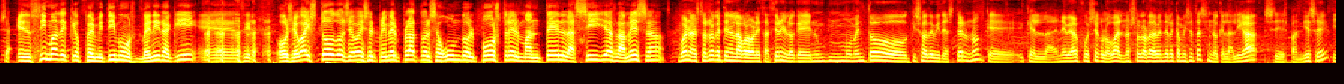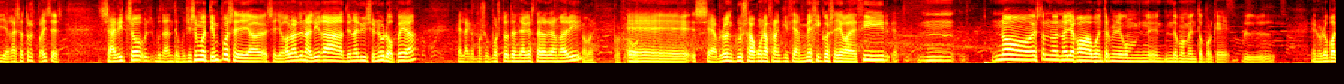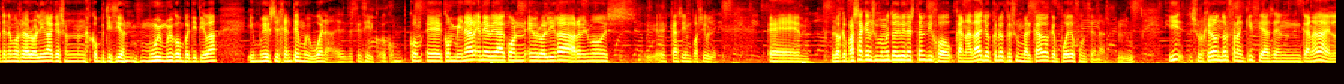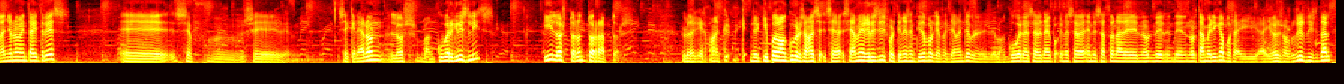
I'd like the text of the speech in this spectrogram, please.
o sea, encima de que os permitimos venir aquí, eh, decir, os lleváis todos, lleváis el primer plato, el segundo, el postre, el mantel, las sillas, la mesa. Bueno, esto es lo que tiene la globalización y lo que en un momento quiso David Stern, ¿no? Que, que la NBA fuese global, no solo a la hora de vender camisetas, sino que la liga se expandiese y llegase a otros países. Se ha dicho, durante muchísimo tiempo se, se llegó a hablar de una liga, de una división europea, en la que por supuesto tendría que estar el Real Madrid. Hombre, por favor. Eh, se habló incluso de alguna franquicia en México, se llegó a decir. Mm, No, esto no, no ha llegado a buen término de momento, porque en Europa tenemos la Euroliga, que es una competición muy, muy competitiva y muy exigente y muy buena. Es decir, co- com- eh, combinar NBA con Euroliga ahora mismo es, es casi imposible. Eh, lo que pasa que en su momento David Stern dijo, Canadá yo creo que es un mercado que puede funcionar. Y surgieron dos franquicias en Canadá. En el año 93 eh, se, se, se crearon los Vancouver Grizzlies y los Toronto Raptors. Lo de que el equipo de Vancouver se llame, Grizzlies pues tiene sentido porque efectivamente pues, de Vancouver en esa, en esa, zona de, de- de Norteamérica pues hay, hay esos Grizzlies y tal.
